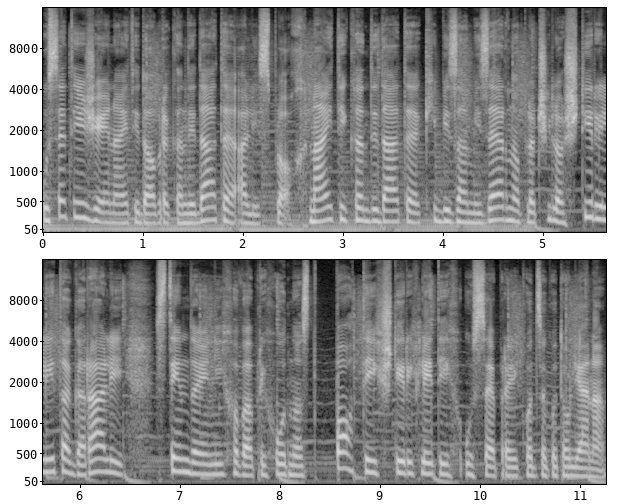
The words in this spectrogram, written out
Vse težje je najti dobre kandidate ali sploh najti kandidate, ki bi za mizerno plačilo štiri leta garali, s tem, da je njihova prihodnost po teh štirih letih vse prej kot zagotovljena.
